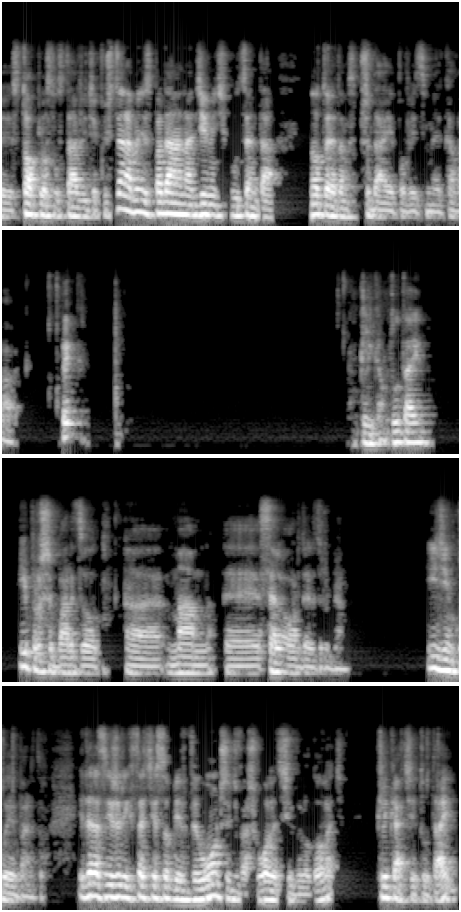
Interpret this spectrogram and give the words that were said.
y, stop loss ustawić, jak już cena będzie spadała na 9,5 centa, no to ja tam sprzedaję powiedzmy kawałek. Pyk. Klikam tutaj i proszę bardzo, e, mam e, sell order zrobiony. I dziękuję bardzo. I teraz, jeżeli chcecie sobie wyłączyć wasz wallet, się wylogować, klikacie tutaj,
